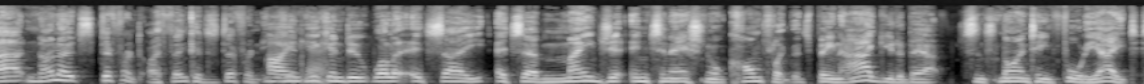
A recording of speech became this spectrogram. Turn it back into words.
Uh, no, no, it's different. I think it's different. You, Oh, can, you can do well. It's a it's a major international conflict that's been argued about since 1948,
